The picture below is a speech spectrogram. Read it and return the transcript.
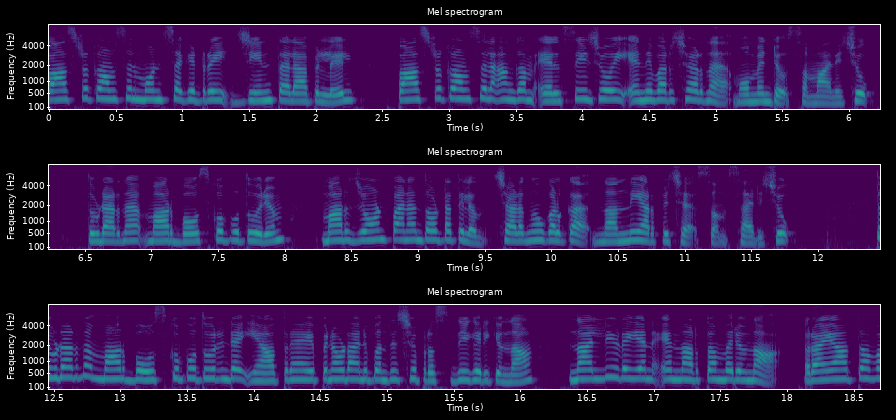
pastor council മുൻ secretary Jean Thalappillil pastor council അംഗം എൽ സി ജോയ് എന്നിവർ ചേർന്ന് മൊമെന്റോ സമ്മാനിച്ചു. തുടർന്ന് മാർ ബോസ്കോ പുത്തൂരും മാർ ജോൺ പനന്തോട്ടത്തിലും ചടങ്ങുകൾക്ക് നന്ദി അർപ്പിച്ച് സംസാരിച്ചു. തുടർന്ന് മാർ ബോസ്കോ പുത്തൂരിന്റെ യാത്രയയപ്പിനോടനുബന്ധിച്ച് പ്രസിദ്ധീകരിക്കുന്ന നല്ലിടയൻ എന്നർത്ഥം വരുന്ന റയാത്തവ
